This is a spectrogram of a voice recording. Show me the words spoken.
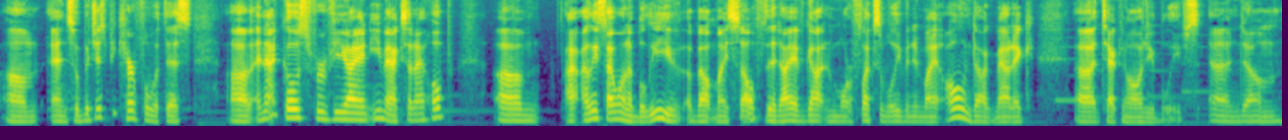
um, and so, but just be careful with this. Uh, and that goes for VI and Emacs. And I hope, um, I, at least I want to believe about myself that I have gotten more flexible even in my own dogmatic uh, technology beliefs. And um,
